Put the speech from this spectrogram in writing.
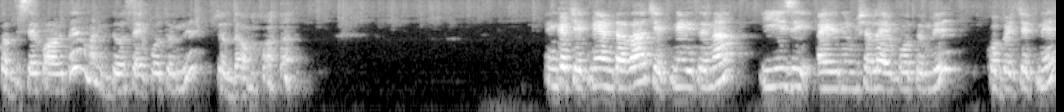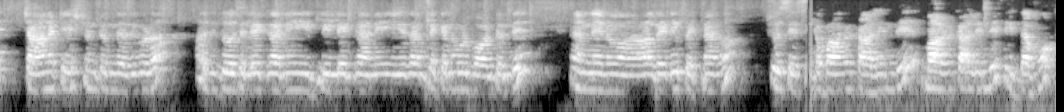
కొద్దిసేపు ఆగితే మనకి దోశ అయిపోతుంది. చూద్దాం. ఇంకా చట్నీ అంటారా? చట్నీ అయితేనా? ఈజీ. ఐదు నిమిషాలు అయిపోతుంది. కొబ్బరి చట్నీ. చాలా టేస్ట్ ఉంటుంది అది కూడా. అది దోశలేకి కానీ ఇడ్లీలేకి కానీ ఏ దాంట్లోకైనా కూడా బాగుంటుంది. నేను ఆల్రెడీ పెట్టినాను. చూసేసి ఇంకా బాగా కాలింది. బాగా కాలింది. తీద్దాము.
